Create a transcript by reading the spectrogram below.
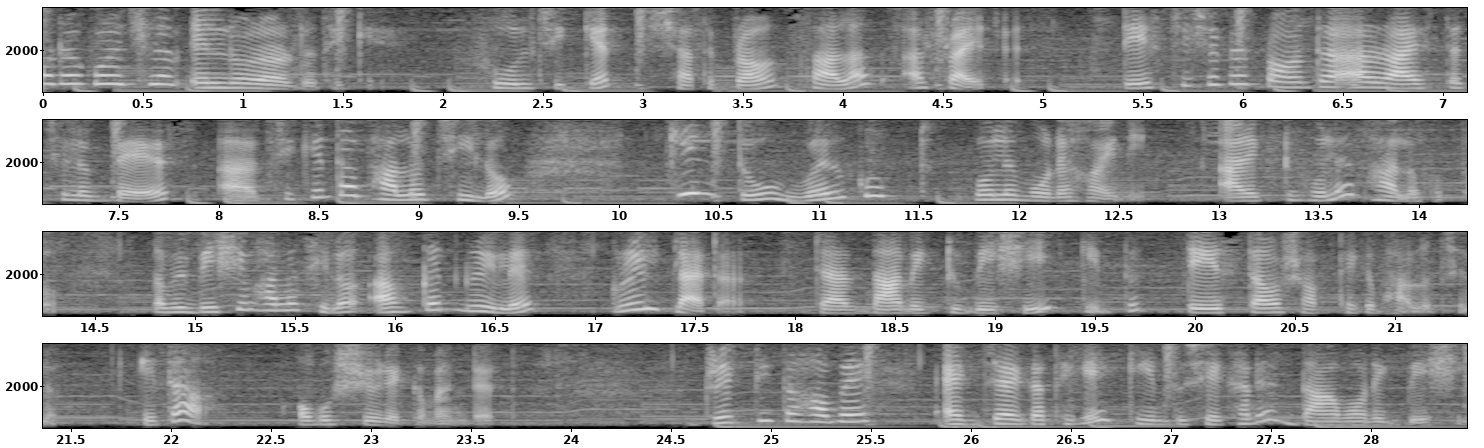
অর্ডার করেছিলাম এলডোরাডো থেকে। ফুল চিকেন, সাথে প্রন সালাদ আর ফ্রাইড রাইস টেস্ট হিসেবে প্রনটা আর রাইসটা ছিল বেস্ট আর চিকেনটা ভালো ছিল, কিন্তু ওয়েল কুকড বলে মনে হয়নি। আর একটু হলে ভালো হতো। তবে বেশি ভালো ছিল আফগান গ্রিলের গ্রিল প্ল্যাটার, যার দাম একটু বেশি, কিন্তু টেস্টটাও সব থেকে ভালো ছিল। এটা অবশ্যই রেকমেন্ডেড ড্রিঙ্ক নিতে হবে এক জায়গা থেকে, কিন্তু সেখানে দাম অনেক বেশি।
